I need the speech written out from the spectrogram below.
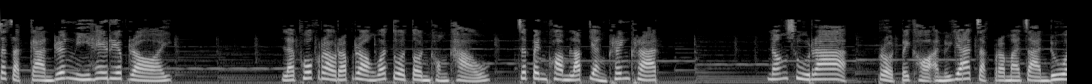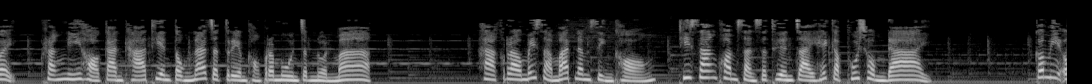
จะจัดการเรื่องนี้ให้เรียบร้อย และพวกเรารับรองว่าตัวตนของเขาจะเป็นความลับอย่างเคร่งครัด น้องชูราโปรดไปขออนุญาตจากประมาจารย์ด้วย ครั้งนี้หอการค้าเทียนตรงน่าจะเตรียมของประมูลจำนวนมาก หากเราไม่สามารถนำสิ่งของที่สร้างความสั่นสะเทือนใจให้กับผู้ชมได้ ก็มีโอ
